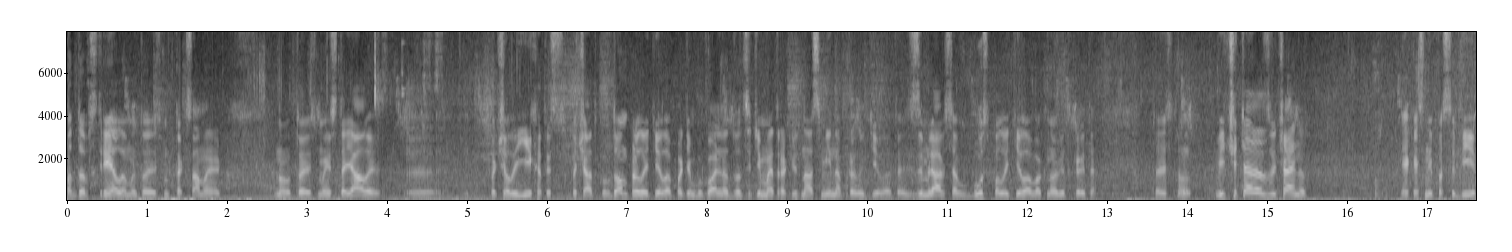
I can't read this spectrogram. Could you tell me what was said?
під обстрілами, тобто, так само, як ну, тобто, ми стояли, е, почали їхати, спочатку в дом прилетіло, потім буквально в 20 метрах від нас міна прилетіла. Тобто, земля вся в бус полетіла, в окно відкрите. Тобто, ну, відчуття, звичайно, якось не по собі.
